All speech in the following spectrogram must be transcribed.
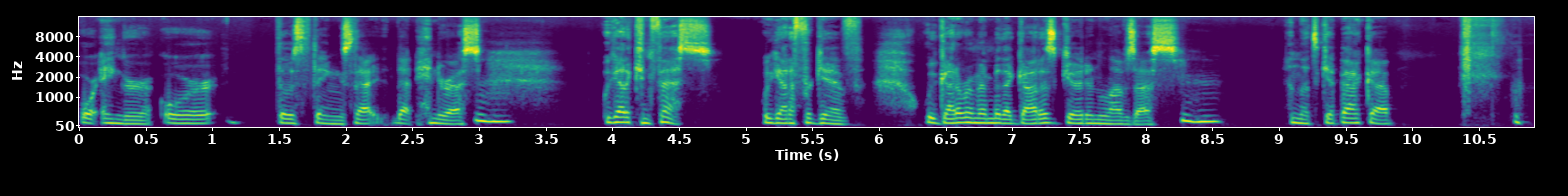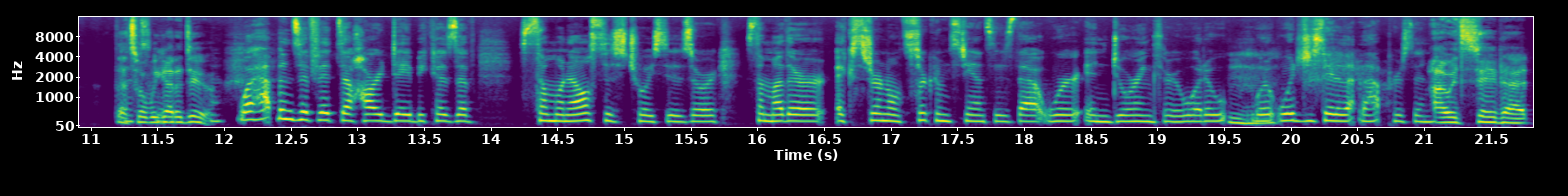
or anger or those things that that hinder us, mm-hmm. we got to confess. We got to forgive. We got to remember that God is good and loves us. Mm-hmm. And let's get back up that's, what we got to do. What happens if it's a hard day because of someone else's choices or some other external circumstances that we're enduring through? What, do, mm-hmm. what, what did you say to that, that person? I would say that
